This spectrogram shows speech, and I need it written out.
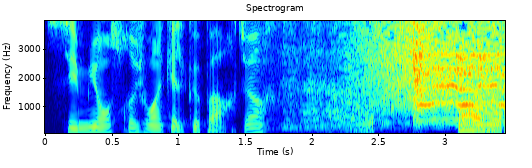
c'est mieux on se rejoint quelque part. Bye.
